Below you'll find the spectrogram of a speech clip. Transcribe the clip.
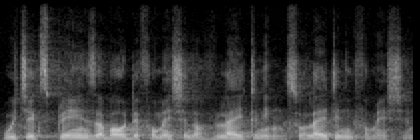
which explains about the formation of lightning, so lightning formation.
